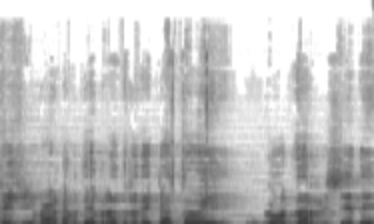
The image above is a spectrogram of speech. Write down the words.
ਰਿਸ਼ੀ ਮੈਡਮ ਦੇ ਬ੍ਰਦਰ ਦੀ ਡੈਥ ਹੋਈ। ਗੋਦਰ ਰਿਸ਼ੀ ਦੀ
